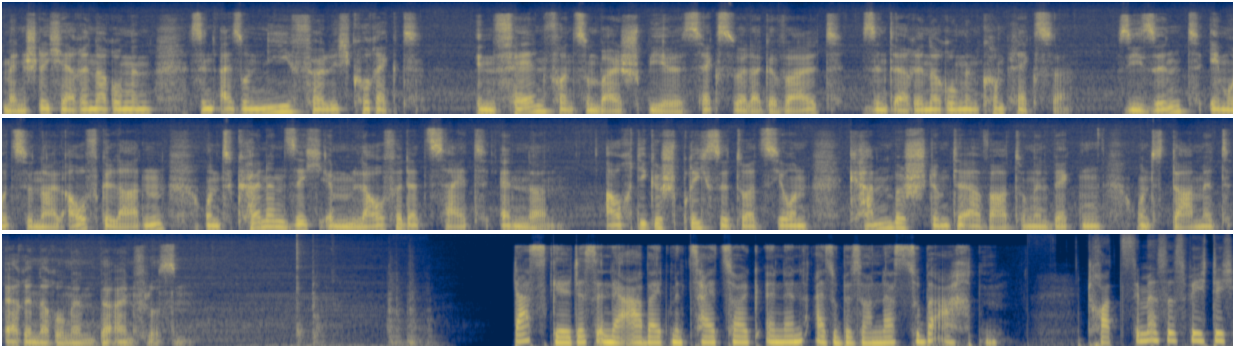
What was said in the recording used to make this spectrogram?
Menschliche Erinnerungen sind also nie völlig korrekt in Fällen von zum Beispiel sexueller Gewalt sind Erinnerungen komplexer. Sie sind emotional aufgeladen und können sich im Laufe der Zeit ändern. Auch die Gesprächssituation kann bestimmte Erwartungen wecken und damit Erinnerungen beeinflussen. Das gilt es in der Arbeit mit Zeitzeuginnen also besonders zu beachten. Trotzdem ist es wichtig,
